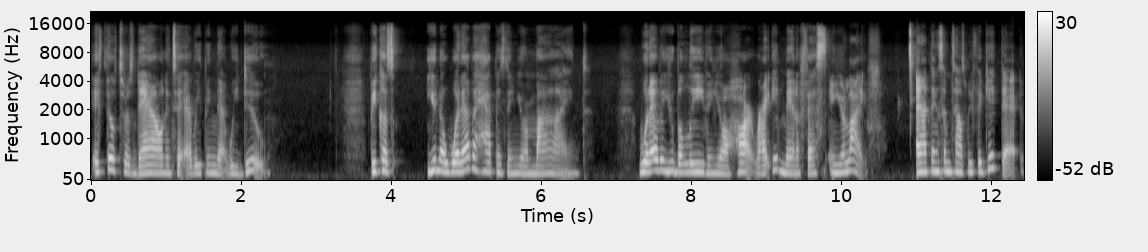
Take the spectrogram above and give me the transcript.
It filters down into everything that we do. Because, you know, whatever happens in your mind, whatever you believe in your heart, right, it manifests in your life. And I think sometimes we forget that.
